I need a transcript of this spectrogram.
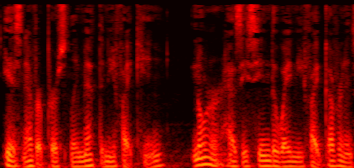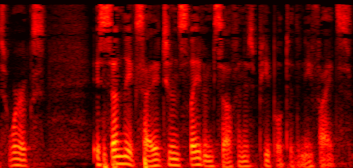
he has never personally met the Nephite king, nor has he seen the way Nephite governance works, is suddenly excited to enslave himself and his people to the Nephites.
